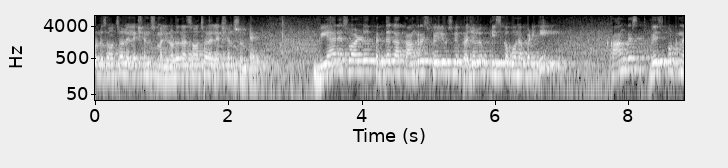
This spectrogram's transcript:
రెండు సంవత్సరాలు ఎలక్షన్స్ మళ్ళీ రెండున్నర సంవత్సరాలు ఎలక్షన్స్ ఉంటాయి. బీఆర్ఎస్ వాళ్ళు పెద్దగా కాంగ్రెస్ ఫెయిల్యూర్స్ని ప్రజల్లోకి తీసుకుపోనప్పటికీ కాంగ్రెస్ వేసుకుంటున్న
